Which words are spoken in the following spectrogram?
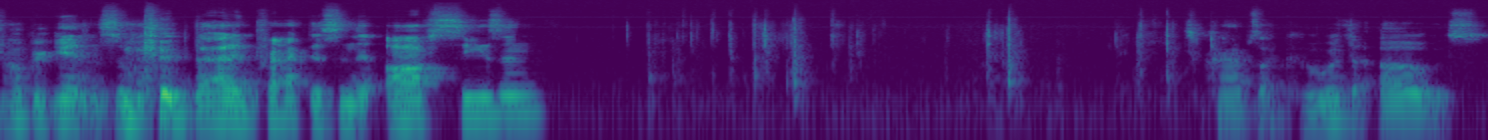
I hope you're getting some good batting practice in the off season. This crab's like, who are the O's?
